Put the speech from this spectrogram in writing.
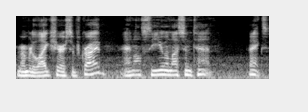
Remember to like, share, subscribe, and I'll see you in lesson 10. Thanks.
